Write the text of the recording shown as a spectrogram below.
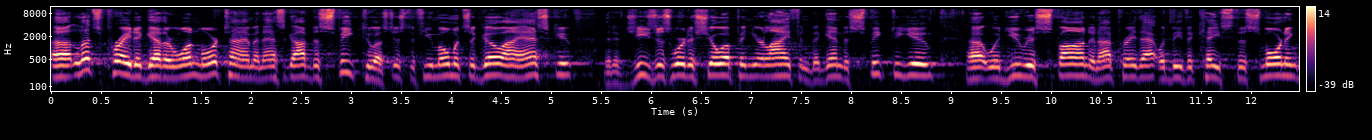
uh, let's pray together one more time and ask God to speak to us. Just a few moments ago, I asked you that if Jesus were to show up in your life and begin to speak to you, uh, would you respond? And I pray that would be the case this morning.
